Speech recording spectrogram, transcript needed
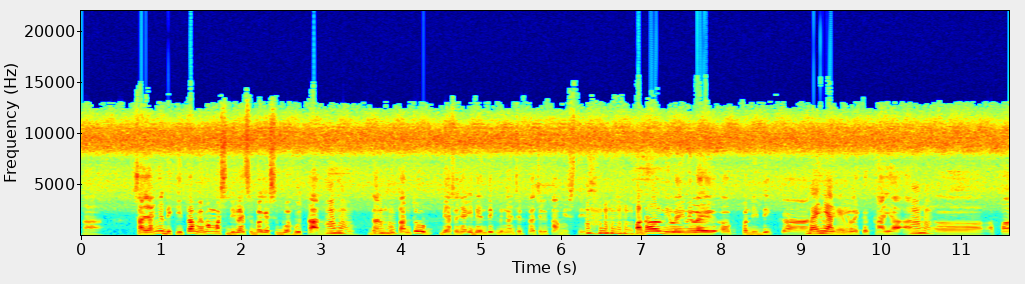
Nah, sayangnya di kita memang masih dilihat sebagai sebuah hutan mm -hmm. gitu. Dan mm -hmm. hutan itu biasanya identik dengan cerita-cerita mistis. Padahal nilai-nilai uh, pendidikan, ya, nilai-nilai ya, kekayaan mm -hmm. uh, apa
